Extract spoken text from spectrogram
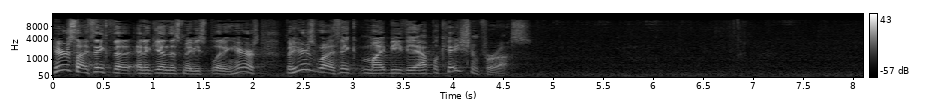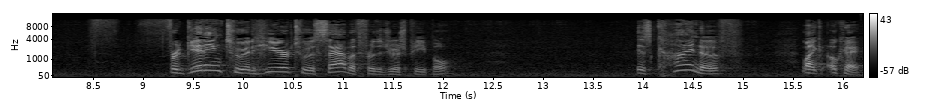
Here's, I think, the, and again, this may be splitting hairs, but here's what I think might be the application for us. Forgetting to adhere to a Sabbath for the Jewish people is kind of like, okay,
